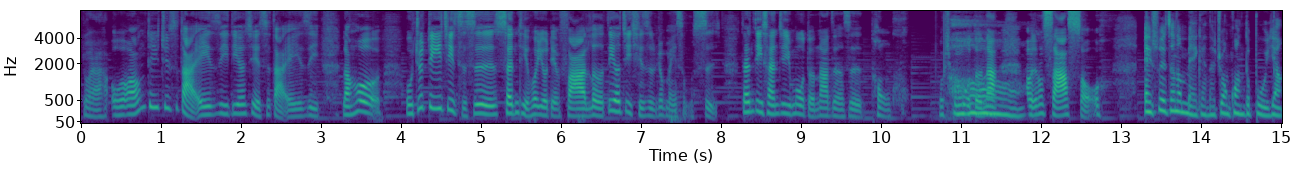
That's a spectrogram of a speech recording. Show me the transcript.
对啊，我好像第一季是打 AZ，第二季也是打 AZ，然后我觉得第一季只是身体会有点发热，第二季其实就没什么事，但第三季莫德纳真的是痛苦，我觉得莫德纳好像杀手，哎、所以真的每个人的状况都不一样，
